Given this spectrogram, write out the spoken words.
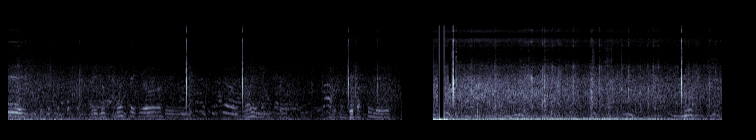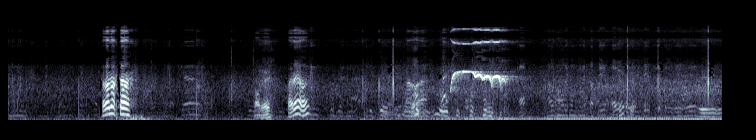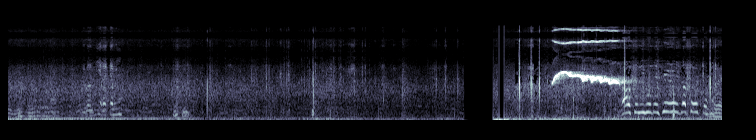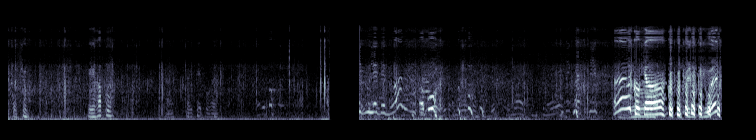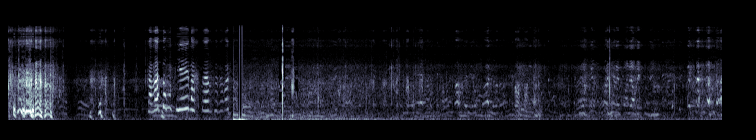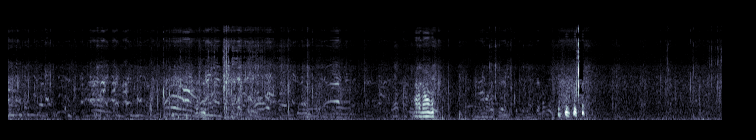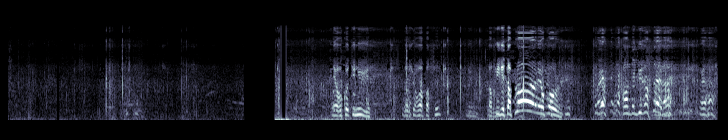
Avec des accidents intérieurs, des... Oui, mais... Dépasser les... Ça va Martin? Va Pas l'air hein? Hein, Camille Ah, c'est au niveau des yeux, de la tête Ouais, attention. Et rapport. Qualité pour elle. Vous voulez des bois mais- Ah bon Ah, coquin. Ça va ton pied, Martin je vois que- Je voulais parler avec lui. Pardon. Et on continue. Attention, on va passer. La file est à plat, Léopold. Ouais, faut prendre des hein. Voilà.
